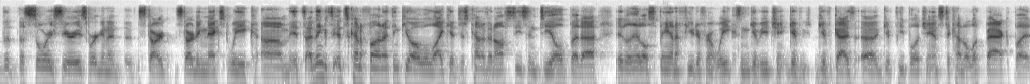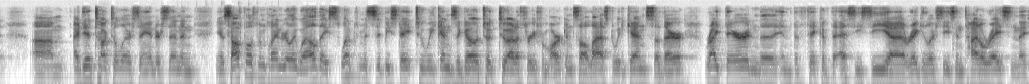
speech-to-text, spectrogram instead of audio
the the story series we're going to start starting next week. Um, it's I think it's it's kind of fun. I think you all will like it. Just kind of an off season deal, but uh, it'll it'll span a few different weeks and give you ch- give give guys uh, give people a chance to kind of look back. But um, I did talk to Larissa Anderson, and you know softball's been playing really well. They swept Mississippi State two weekends ago, took two out of three from Arkansas last weekend, so they're right there in the in the thick of the SEC uh, regular season title race, and they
